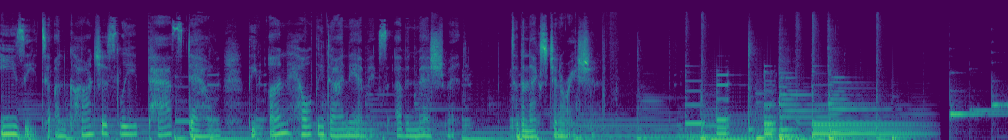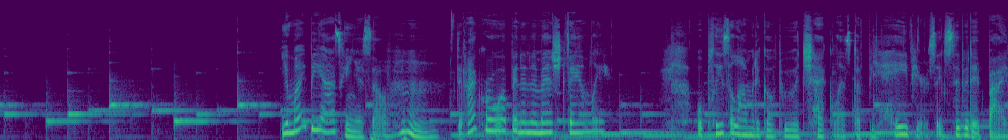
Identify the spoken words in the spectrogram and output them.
easy to unconsciously pass down the unhealthy dynamics of enmeshment to the next generation. You might be asking yourself, hmm, did I grow up in an enmeshed family? Well, please allow me to go through a checklist of behaviors exhibited by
